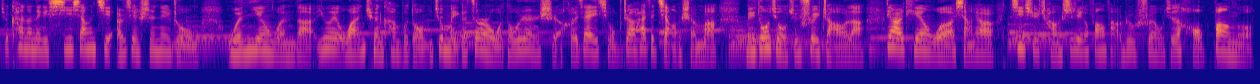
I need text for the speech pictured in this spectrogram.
就看到那个《西厢记》，而且是那种文言文的，因为完全看不懂，就每个字儿我都认识，合在一起我不知道他在讲什么。没多久我就睡着了。第二天我想要继续尝试这个方法入睡，我觉得好棒哦。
